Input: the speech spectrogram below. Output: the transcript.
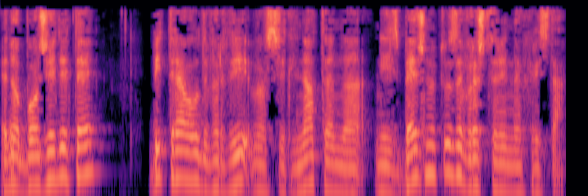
Едно Божие дете би трябвало да върви в светлината на неизбежното завръщане на Христа.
